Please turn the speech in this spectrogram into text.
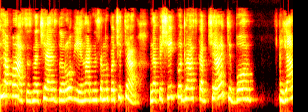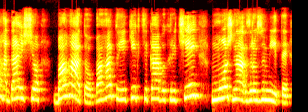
для вас означає здоров'я і гарне самопочуття? Напишіть, будь ласка, в чаті, бо я гадаю, що багато, багато яких цікавих речей можна зрозуміти,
